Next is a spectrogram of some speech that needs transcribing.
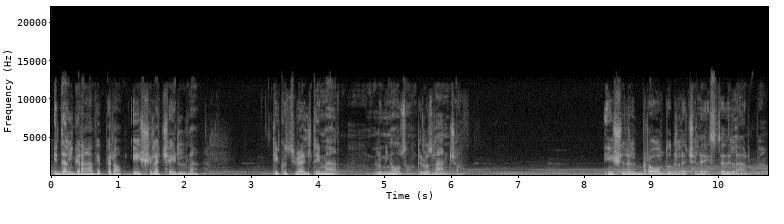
e dal grave però esce la cellula che costituirà il tema luminoso dello slancio. Esce dal brodo della celeste dell'arpa.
